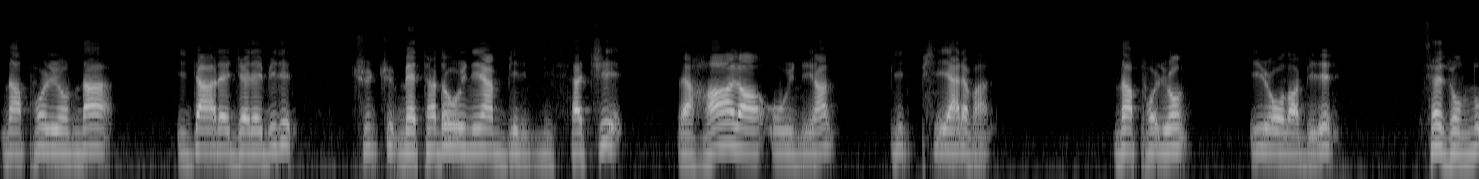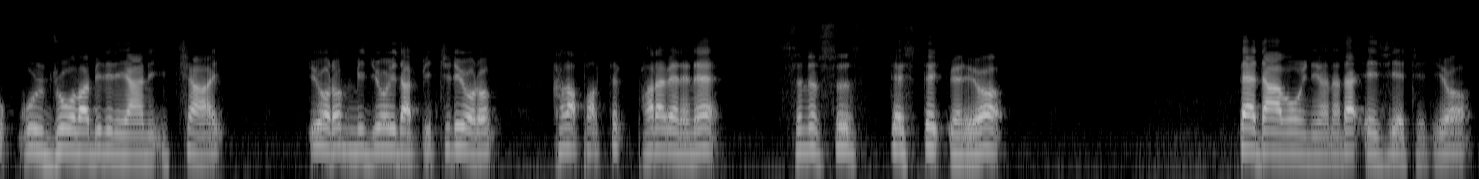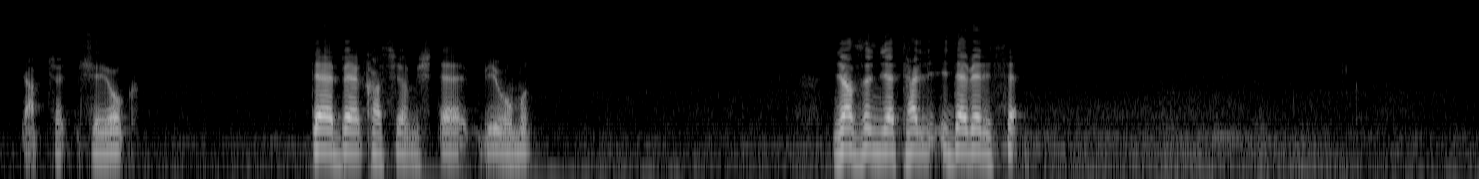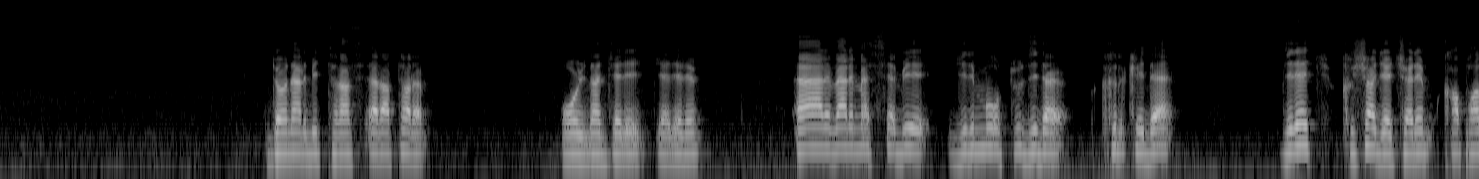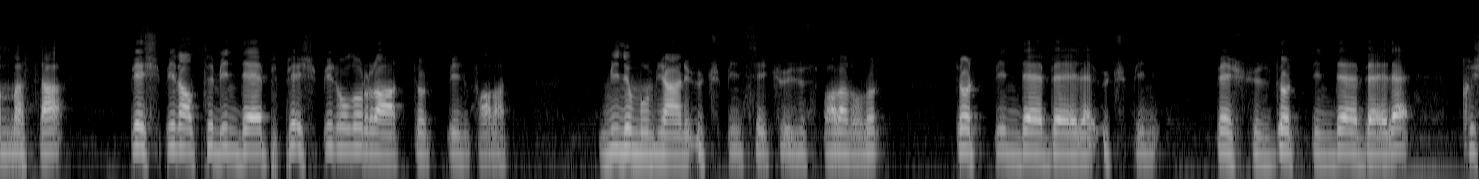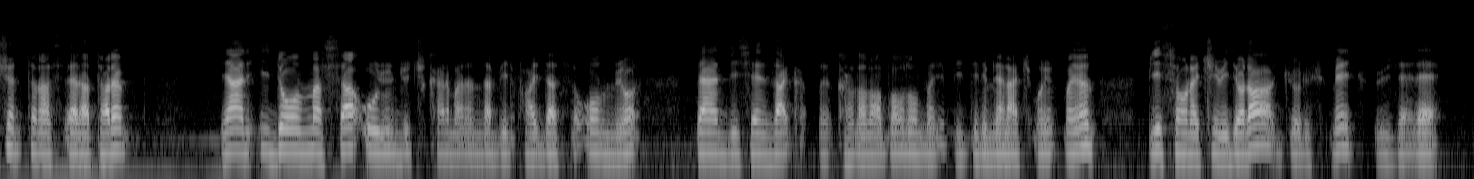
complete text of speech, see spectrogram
Napolyon'da idare gelebilir. Çünkü metada oynayan bir Misachi ve hala oynayan bir Pierre var. Napolyon iyi olabilir. Sezonluk golcü olabilir yani iki ay. Diyorum videoyu da bitiriyorum. Klap artık para verene sınırsız destek veriyor. Bedava oynayana da eziyet ediyor. Yapacak bir şey yok. DB kasıyorum işte bir umut. Yazın yeterli ide verirse döner bir transfer atarım. Oyuna geri, gelirim. Eğer vermezse bir 20-30 ide 40 ide direkt kışa geçerim. Kapanmazsa 5000 6000 de 5000 olur rahat 4000 falan. Minimum yani 3800 falan olur. 4000 DB ile 3500 4000 DB ile kışın transfer atarım. Yani ide olmazsa oyuncu çıkarmanın da bir faydası olmuyor. Beğendiyseniz kanala abone olmayı, bildirimleri açmayı unutmayın. Bir sonraki videoda görüşmek üzere.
